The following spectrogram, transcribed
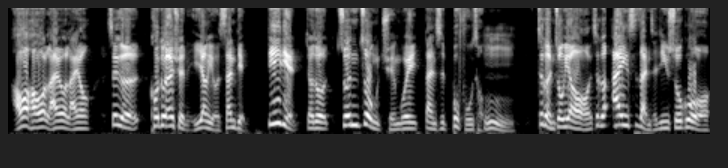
好啊，好啊，来哦，来哦。这个 call to action 一样有三点。第一点叫做尊重权威，但是不服从。嗯，这个很重要哦。这个爱因斯坦曾经说过哦，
